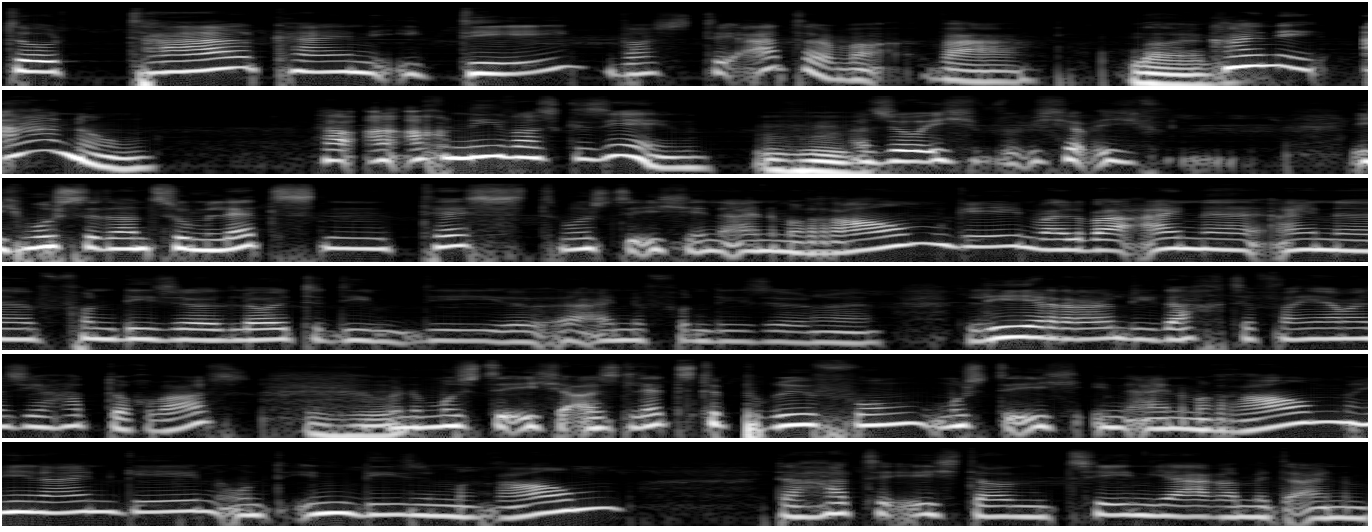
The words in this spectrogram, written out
total keine Idee, was Theater wa war. Nein. Keine Ahnung. Habe auch nie was gesehen. Mhm. Also ich, ich, hab, ich, ich musste dann zum letzten Test, musste ich in einem Raum gehen, weil war eine, eine von dieser Leute, die, die, äh, eine von dieser äh, Lehrer, die dachte von, ja, aber sie hat doch was. mhm. Und dann musste ich als letzte Prüfung, musste ich in einem Raum hineingehen und in diesem Raum, da hatte ich dann zehn Jahre mit einem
